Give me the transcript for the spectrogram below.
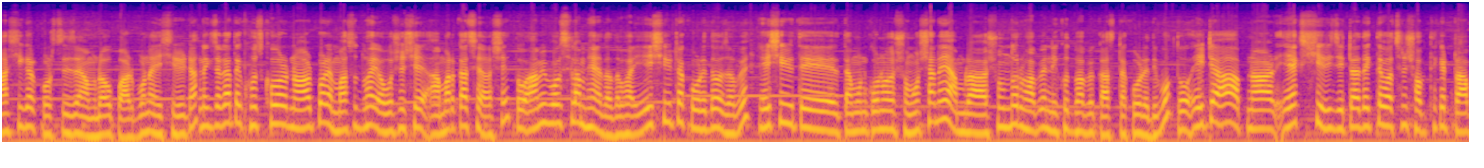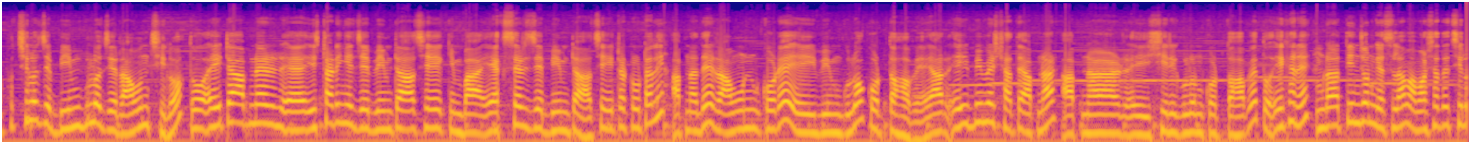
না স্বীকার করছে যে আমরাও পারব না এই সিঁড়িটা অনেক জায়গাতে খোঁজ খবর নেওয়ার পরে মাসুদ ভাই অবশেষে আমার কাছে আসে। তো আমি বলছিলাম হ্যাঁ দাদা ভাই, এই সিঁড়িটা করে দেওয়া যাবে। এই সিঁড়িতে তেমন কোনো সমস্যা নেই। আমরা সুন্দরভাবে, নিখুঁতভাবে কাজটা করে দিব। তো এইটা আপনার এক সিঁড়ি যেটা দেখতে পাচ্ছেন সব থেকে ট্রাপ হচ্ছিল যে বিমগুলো যে রাউন্ড ছিল। তো এইটা আপনার স্টার্টিং এ যে বিমটা আছে কিংবা এক্সের যে বিমটা আছে, এটা টোটালি আপনাদের রাউন্ড করে এই বিমগুলো করতে হবে। আর এই বিমের সাথে আপনার আপনার এই সিঁড়িগুলো করতে হবে। তো এখানে আমরা তিনজন গেছিলাম। আমার সাথে ছিল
